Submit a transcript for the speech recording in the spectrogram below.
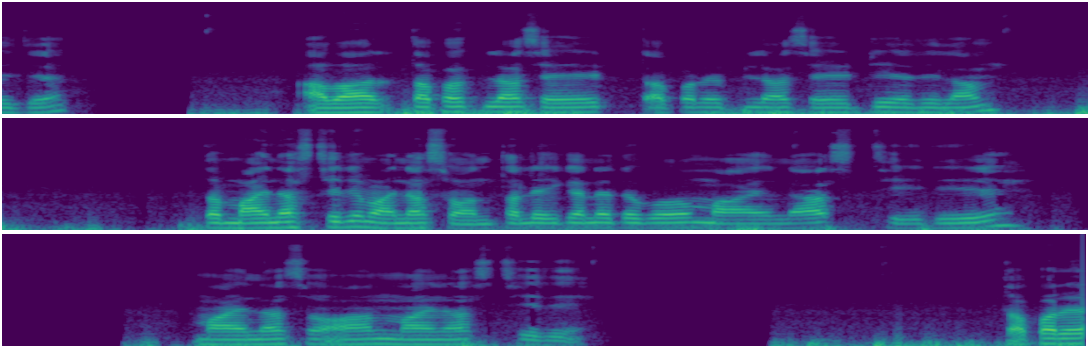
এই যে। আবার তারপর প্লাস এইট তারপরে প্লাস এইট দিয়ে দিলাম। তা মাইনাস থ্রি মাইনাস ওয়ান তাহলে এখানে দেবো minus three minus one minus three তারপরে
